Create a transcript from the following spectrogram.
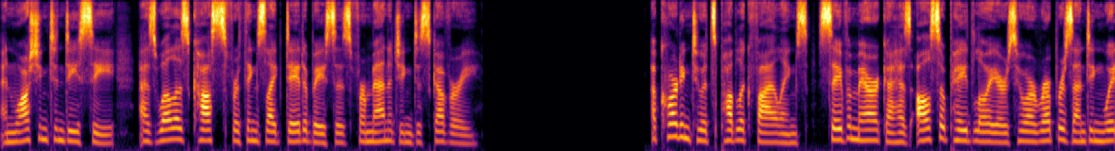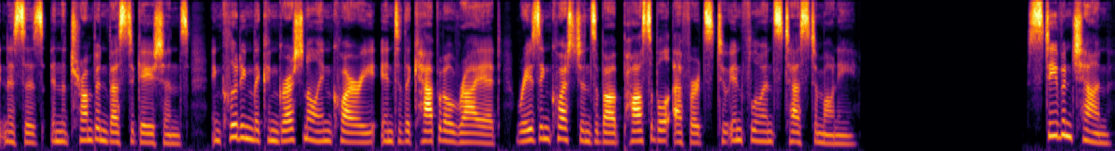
and Washington, D.C., as well as costs for things like databases for managing discovery. According to its public filings, Save America has also paid lawyers who are representing witnesses in the Trump investigations, including the congressional inquiry into the Capitol riot, raising questions about possible efforts to influence testimony. Steven Cheung,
